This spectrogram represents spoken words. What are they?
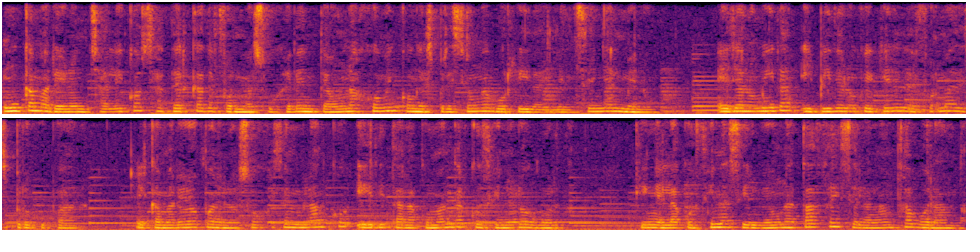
Un camarero en chaleco se acerca de forma sugerente a una joven con expresión aburrida y le enseña el menú. Ella lo mira y pide lo que quiere de forma despreocupada. El camarero pone los ojos en blanco y grita la comanda al cocinero gordo, quien en la cocina sirve una taza y se la lanza volando.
